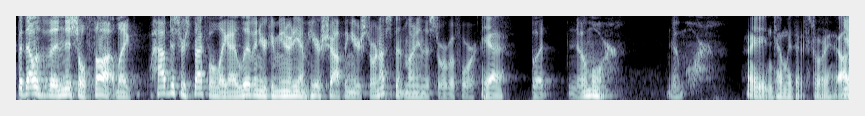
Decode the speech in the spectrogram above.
but that was the initial thought. Like, how disrespectful. Like, I live in your community. I'm here shopping at your store, and I've spent money in the store before. Yeah. But no more, no more. I didn't tell me that story. Yeah, I was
